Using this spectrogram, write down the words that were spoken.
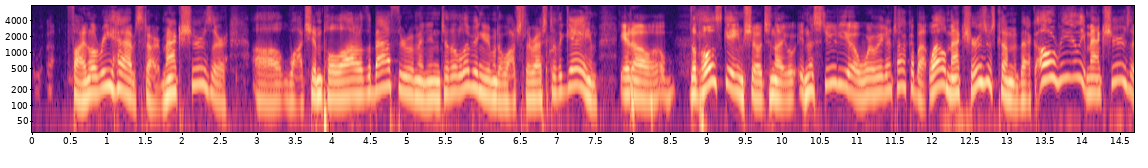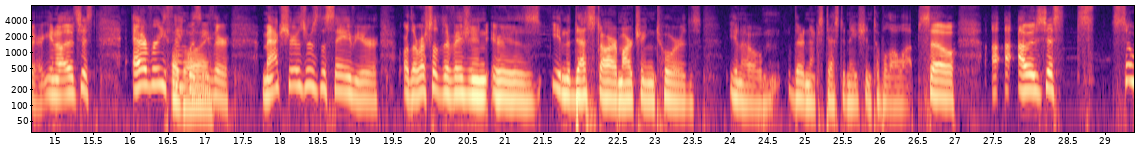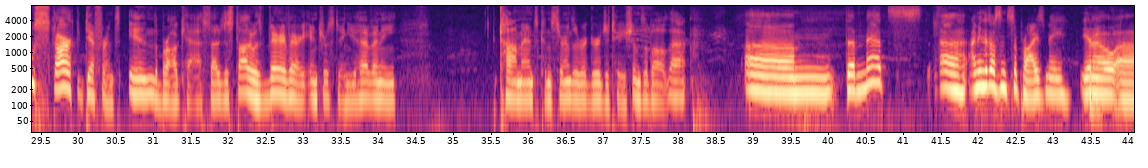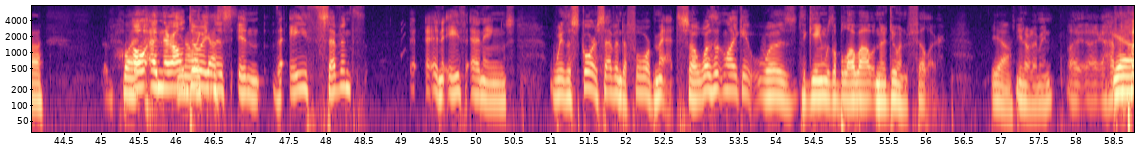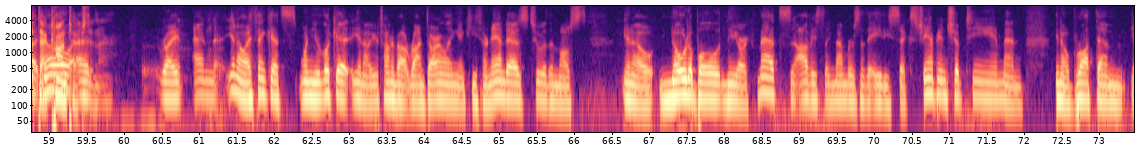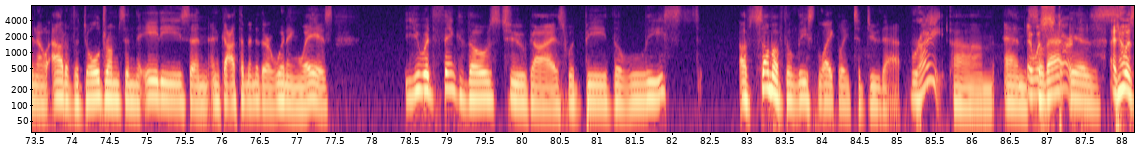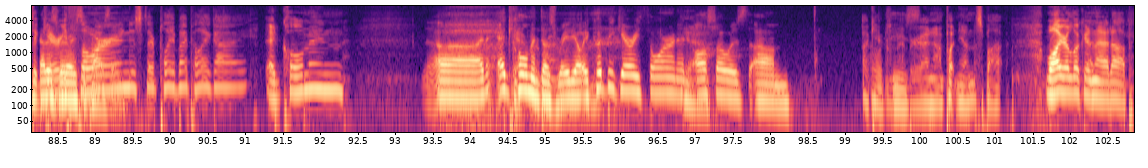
Final rehab start. Max Scherzer, uh, watch him pull out of the bathroom and into the living room to watch the rest of the game. You know, the post game show tonight in the studio. What are we going to talk about? Well, Max Scherzer's coming back. Oh, really? Max Scherzer? You know, it's just everything Oh, was either Max Scherzer's the savior or the rest of the division is in the Death Star marching towards you know their next destination to blow up. So I, I- was just so stark difference in the broadcast. I just thought it was very very interesting. You have any comments, concerns, or regurgitations about that? Um, the Mets. Uh, I mean, it doesn't surprise me, you Right. know. Uh, but oh, and they're all you know, doing this in the eighth, seventh, and eighth innings with a score of seven to four Mets. So it wasn't like it was the game was a blowout and they're doing filler. yeah, You know what I mean? I, I have Yeah, to put that no, context I- in there. right. And you know, I think it's when you look at you know, you're talking about Ron Darling and Keith Hernandez, two of the most you know notable New York Mets, obviously members of the '86 championship team, and you know brought them you know out of the doldrums in the '80s and and got them into their winning ways. you would think those two guys would be the least of some of the least likely to do that. Right. Um, and It so was that Stark. is And who is it? Gary Thorne is their play-by-play guy. Ed Coleman. Uh, I think Ed Can't Coleman does radio. It could be Gary Thorne, and Yeah. also is um, I can't Oh, remember. geez. I know I'm putting you on the spot. While you're looking that up.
